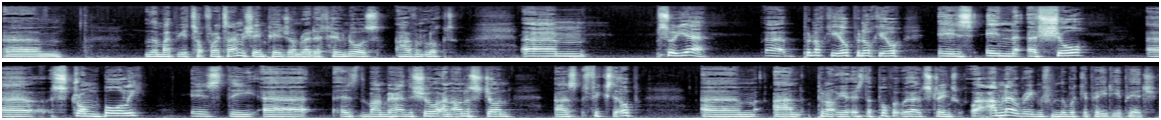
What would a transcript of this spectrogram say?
Um, there might be a Top Flight Time Machine page on Reddit. Who knows? I haven't looked. Um, so yeah, uh, Pinocchio. Pinocchio is in a show. Uh, Stromboli is the uh, is the man behind the show, and Honest John has fixed it up. Um, and Pinocchio is the puppet without strings. Well, I'm now reading from the Wikipedia page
